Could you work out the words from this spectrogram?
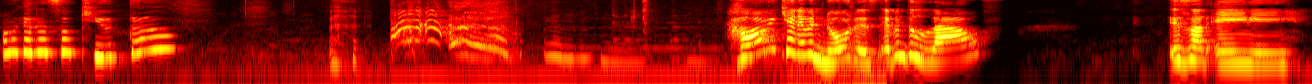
Oh my god, that's so cute though. How you can't even notice? Even the laugh is not any.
